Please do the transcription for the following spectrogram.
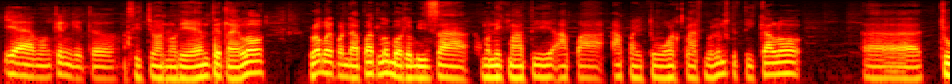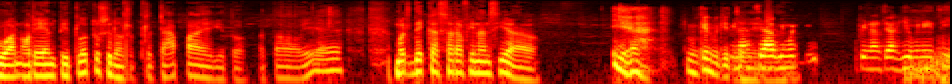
Ya mungkin gitu. Masih cuan oriented lah lo lo berpendapat lo baru bisa menikmati apa apa itu work life balance ketika lo uh, cuan oriented lo tuh sudah tercapai gitu. Atau ya merdeka secara finansial. Iya mungkin begitu. Finansial ya. financial humanity.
